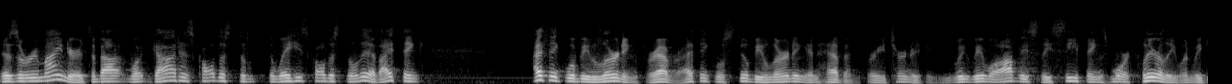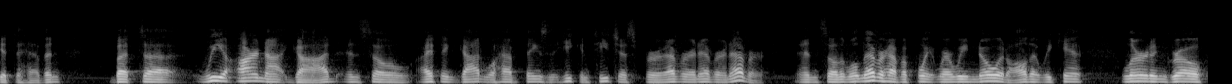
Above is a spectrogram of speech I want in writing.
There's a reminder. It's about what God has called us to, the way He's called us to live. I think, I think we'll be learning forever. I think we'll still be learning in heaven for eternity. We, we will obviously see things more clearly when we get to heaven, but uh, we are not God, and so I think God will have things that He can teach us forever and ever and ever. And so that we'll never have a point where we know it all, that we can't learn and grow.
